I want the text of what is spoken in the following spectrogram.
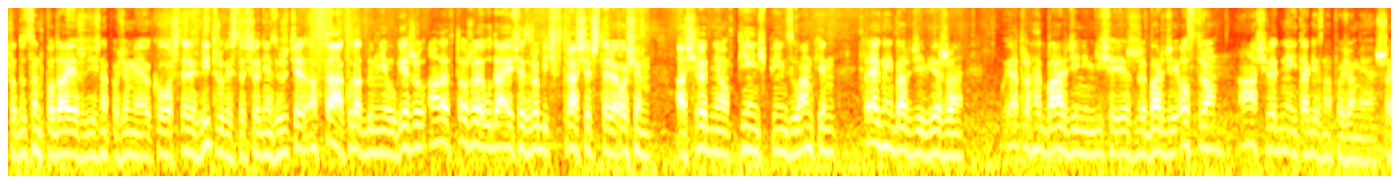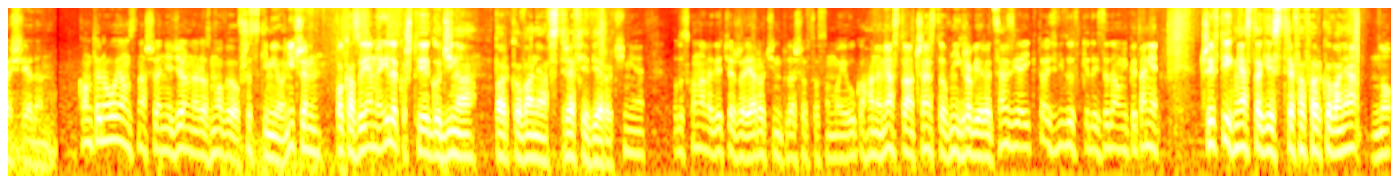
Producent podaje, że gdzieś na poziomie około 4 litrów jest to średnie zużycie. No w to akurat bym nie uwierzył, ale w to, że udaje się zrobić w trasie 4,8, a średnio 5, 5 z ułamkiem, to jak najbardziej wierzę, ja trochę bardziej nim dzisiaj jeżdżę, bardziej ostro, a średnie i tak jest na poziomie 6,1. Kontynuując nasze niedzielne rozmowy o wszystkim i o niczym, pokazujemy ile kosztuje godzina parkowania w strefie w Jarocinie. Bo doskonale wiecie, że Jarocin, Pleszew to są moje ukochane miasta, często w nich robię recenzje i ktoś z widzów kiedyś zadał mi pytanie, czy w tych miastach jest strefa parkowania? No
